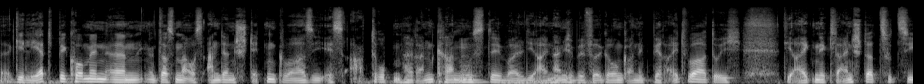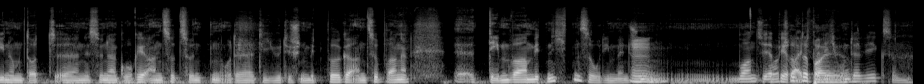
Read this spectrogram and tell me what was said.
äh, gelehrt bekommen, ähm, dass man aus anderen Städten quasi SA-Truppen herankamen mhm. musste, weil die einheimische Bevölkerung gar nicht bereit war, durch die eigene Kleinstadt zu ziehen, um dort äh, eine Synagoge anzuzünden oder die jüdischen Mitbürger anzuprangern. Äh, dem war mitnichten so. Die Menschen mhm. waren sehr bereitwillig dabei, ja. unterwegs. Und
